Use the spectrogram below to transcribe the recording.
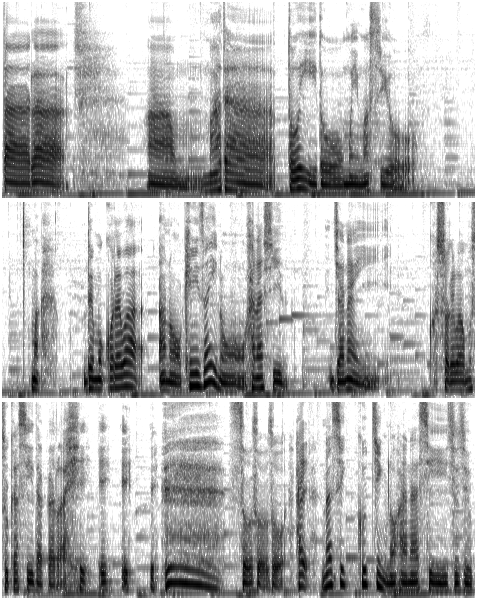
たらあまだ遠いと思いますよ。まあでもこれはあの経済の話じゃない。それは難しいだから。そうそうそう。はい。ナシクチンの話続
